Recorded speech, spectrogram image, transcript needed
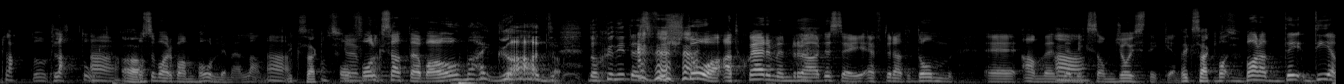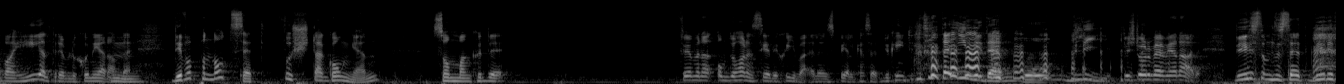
Plattor. plattor. Ja. Och så var det bara en boll emellan. Ja. Exakt. Och Och folk bara- satt där och bara Oh my god! De kunde inte ens förstå att skärmen rörde sig efter att de eh, använde liksom joysticken. Exakt. Ba- bara det, det var helt revolutionerande. Mm. Det var på något sätt första gången som man kunde för jag menar, om du har en CD-skiva eller en spelkassett, du kan ju inte titta in i den och bli. Förstår du vad jag menar? Det är som du säger, det är det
